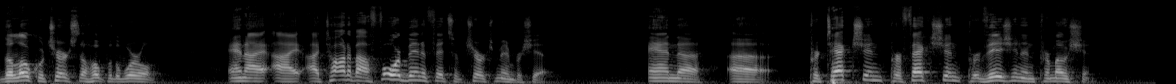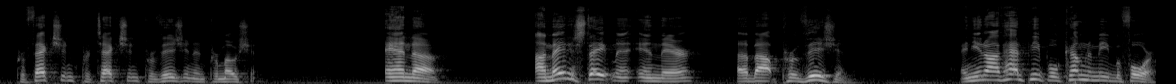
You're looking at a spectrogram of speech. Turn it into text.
the local church, the Hope of the World, and I, I, I taught about four benefits of church membership. And uh, uh protection, perfection, provision, and promotion perfection, protection, provision, and promotion. And uh, I made a statement in there about provision. And you know, I've had people come to me before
